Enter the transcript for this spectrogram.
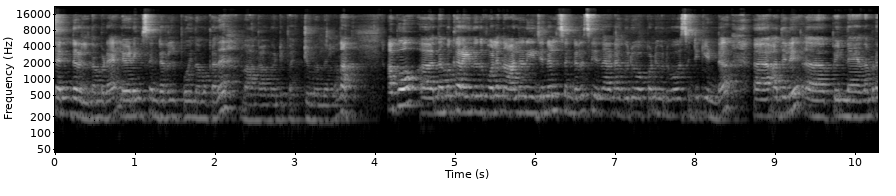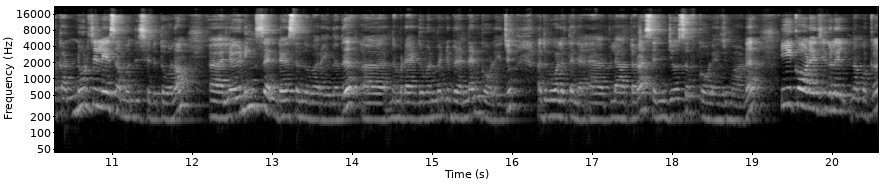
സെന്ററിൽ നമ്മുടെ ലേണിംഗ് സെന്ററിൽ പോയി നമുക്കത് വാങ്ങാൻ വേണ്ടി പറ്റുമെന്നുള്ളതാണ് അപ്പോൾ നമുക്കറിയുന്നത് പോലെ നാല് റീജിയണൽ സെന്റർ ഗുരു ഓപ്പൺ യൂണിവേഴ്സിറ്റിക്ക് ഉണ്ട്. അതിൽ പിന്നെ നമ്മുടെ കണ്ണൂർ ജില്ലയെ സംബന്ധിച്ചിടത്തോളം ലേണിംഗ് സെന്റേഴ്സ് എന്ന് പറയുന്നത് നമ്മുടെ ഗവൺമെന്റ് ബ്രണ്ണൻ കോളേജും അതുപോലെ തന്നെ പ്ലാത്തറ സെന്റ് ജോസഫ് കോളേജുമാണ്. ഈ കോളേജുകളിൽ നമുക്ക്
